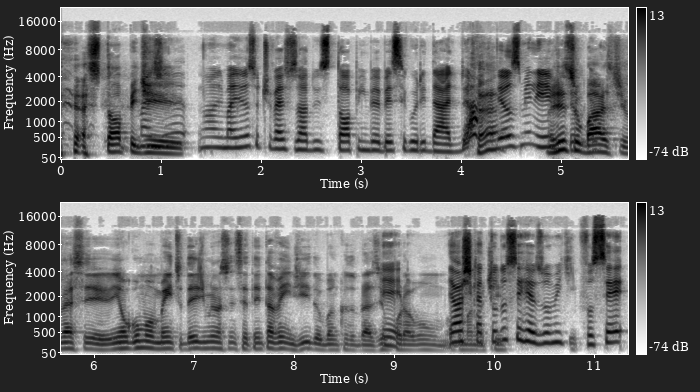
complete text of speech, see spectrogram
stop de... Imagina, não, imagina se eu tivesse usado o stop em bebê seguridade. Ah, É? Deus me livre. Imagina se o Eu- Bar tivesse, em algum momento, desde 1970, vendido o Banco do Brasil É, por algum. Eu acho que é tudo notícia. se resume que você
